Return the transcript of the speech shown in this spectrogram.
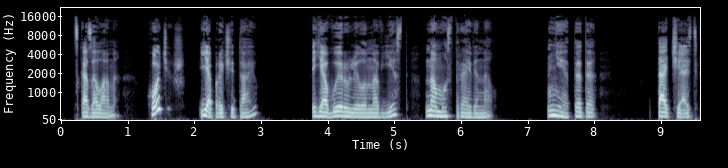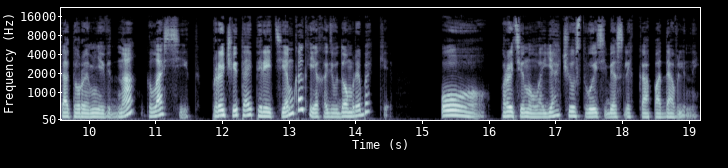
— сказала она. «Хочешь, я прочитаю?» Я вырулила на въезд на мост Райвенелл. «Нет, это та часть, которая мне видна, гласит. Прочитай перед тем, как ехать в дом Ребекки». «О, Протянула я, чувствуя себя слегка подавленной.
